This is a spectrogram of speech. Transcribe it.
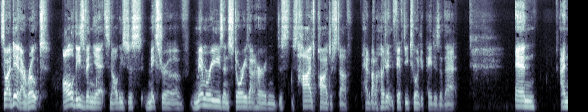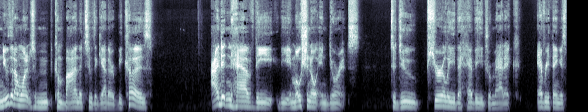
So I did. I wrote all these vignettes and all these just mixture of memories and stories I'd heard and this, this hodgepodge of stuff. Had about 150, 200 pages of that. And I knew that I wanted to combine the two together because I didn't have the the emotional endurance to do purely the heavy dramatic everything is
